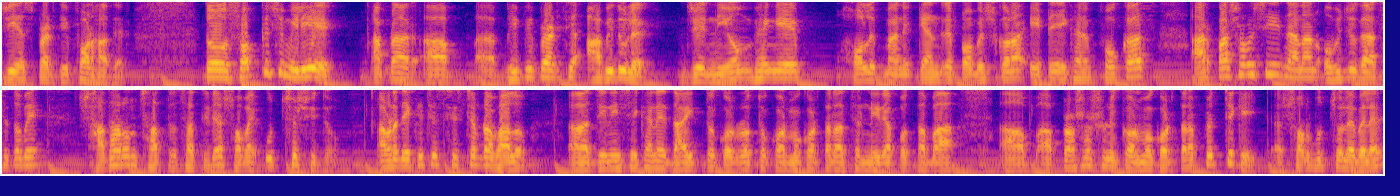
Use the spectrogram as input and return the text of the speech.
জিএস প্রার্থী ফরহাদের। তো সবকিছু মিলিয়ে আপনার ভিপি প্রার্থী আবিদুলের যে নিয়ম ভেঙে হলে মানে কেন্দ্রে প্রবেশ করা, এটাই এখানে ফোকাস। আর পাশাপাশি নানান অভিযোগ আছে, তবে সাধারণ ছাত্রছাত্রীরা সবাই উচ্ছ্বসিত। আমরা দেখেছি সিস্টেমটা ভালো যিনি সেখানে দায়িত্বরত কর্মকর্তারা আছেন, নিরাপত্তা বা প্রশাসনিক কর্মকর্তারা প্রত্যেকেই সর্বোচ্চ লেভেলের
